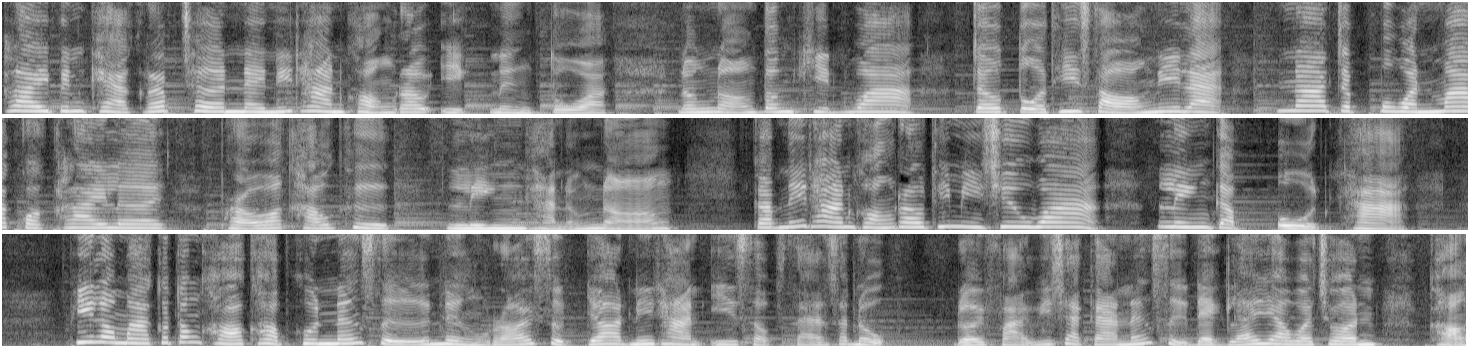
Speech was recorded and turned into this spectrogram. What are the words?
ใครเป็นแขกรับเชิญในนิทานของเราอีกหนึ่งตัว น้องๆต้องคิดว่า เจ้าตัวที่สองนี่แหละ น่าจะป่วนมากกว่าใครเลย เพราะว่าเขาคือลิงค่ะน้องๆ กับนิทานของเราที่มีชื่อว่า ลิงกับอูดค่ะ พี่เรามาก็ต้องขอขอบคุณหนังสือ 100 สุดยอดนิทานอีสบแสนสนุก โดยฝ่ายวิชาการหนังสือเด็กและเยาวชน ของ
